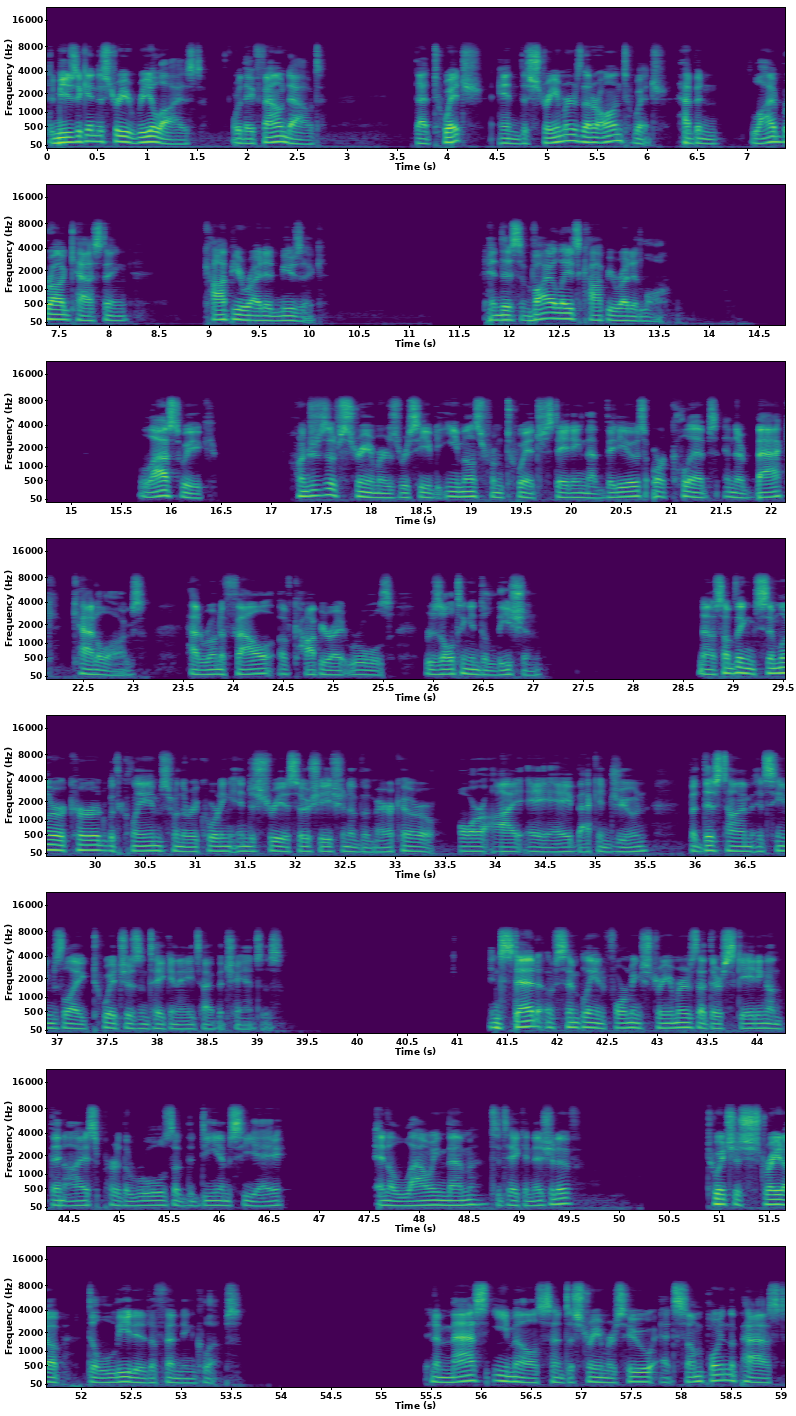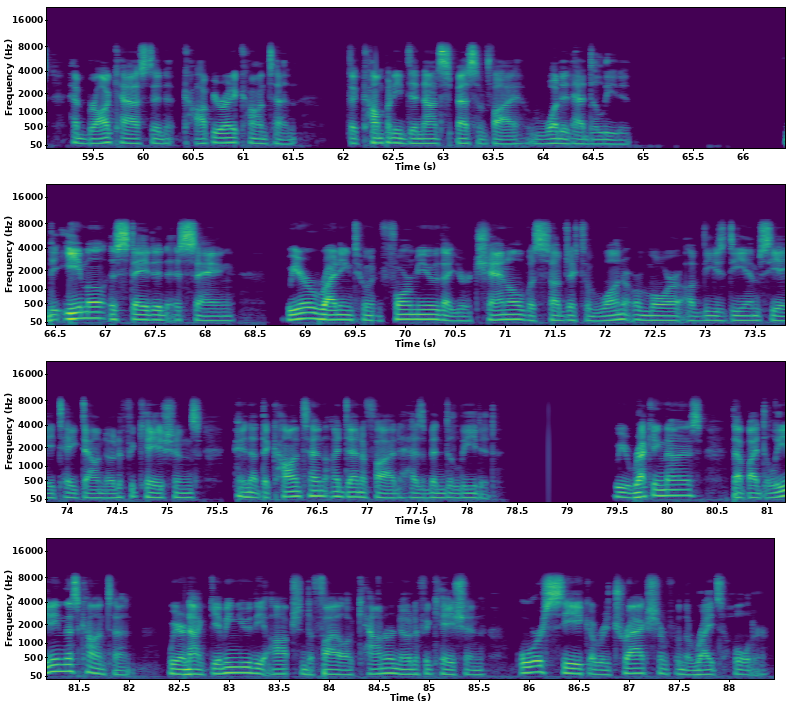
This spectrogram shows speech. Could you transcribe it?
The music industry realized or they found out that Twitch and the streamers that are on Twitch have been live broadcasting copyrighted music. And this violates copyrighted law. Last week, hundreds of streamers received emails from Twitch stating that videos or clips in their back catalogs had run afoul of copyright rules, resulting in deletion. Now, something similar occurred with claims from the Recording Industry Association of America, or RIAA, back in June, but this time it seems like Twitch isn't taking any type of chances. Instead of simply informing streamers that they're skating on thin ice per the rules of the DMCA and allowing them to take initiative, Twitch has straight up deleted offending clips. In a mass email sent to streamers who, at some point in the past, had broadcasted copyrighted content, the company did not specify what it had deleted. The email is stated as saying, We are writing to inform you that your channel was subject to one or more of these DMCA takedown notifications and that the content identified has been deleted. We recognize that by deleting this content, we are not giving you the option to file a counter notification or seek a retraction from the rights holder.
